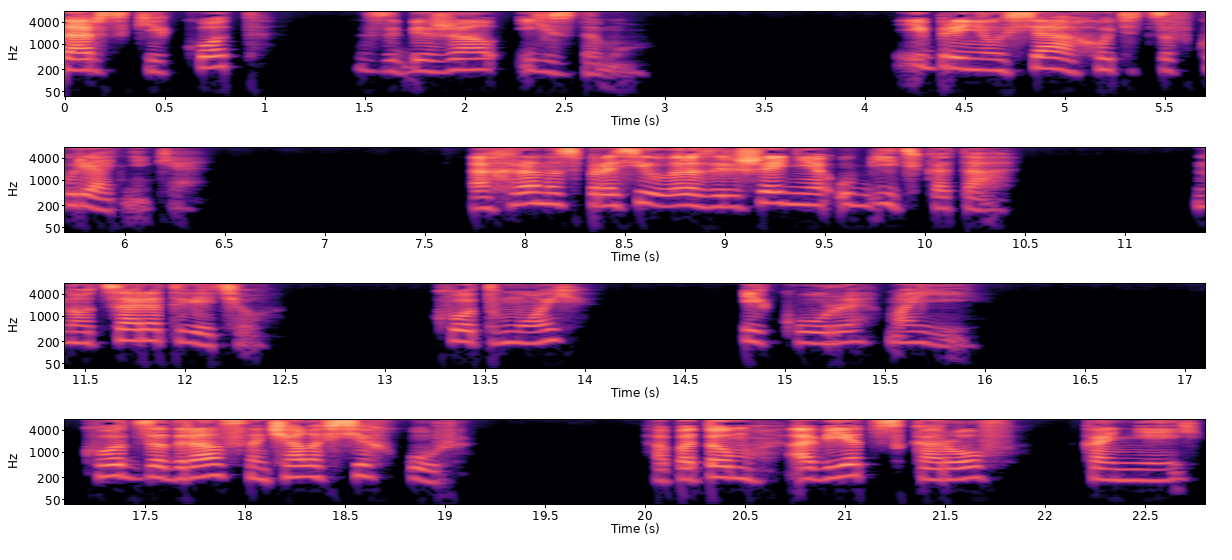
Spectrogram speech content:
царский кот забежал из дому и принялся охотиться в курятнике. Охрана спросила разрешения убить кота, но царь ответил, «Кот мой и куры мои». Кот задрал сначала всех кур, а потом овец, коров, коней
